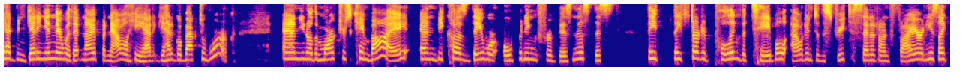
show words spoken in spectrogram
had been getting in there with at night but now he had he had to go back to work. And you know the marchers came by and because they were opening for business this they they started pulling the table out into the street to set it on fire and he's like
